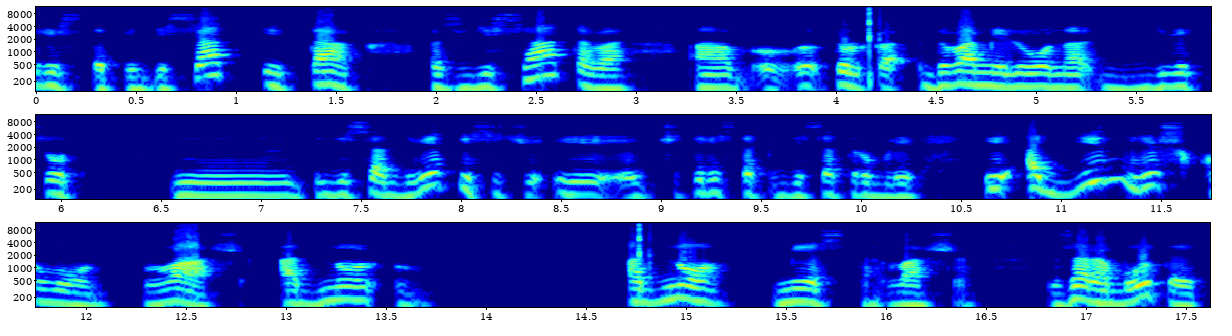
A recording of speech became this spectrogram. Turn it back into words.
350. И так с 10 а, только 2 миллиона 952 тысячи и 450 рублей. И один лишь клон ваш, одно, одно место ваше заработает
